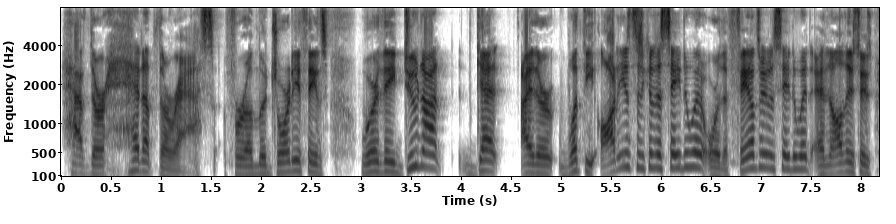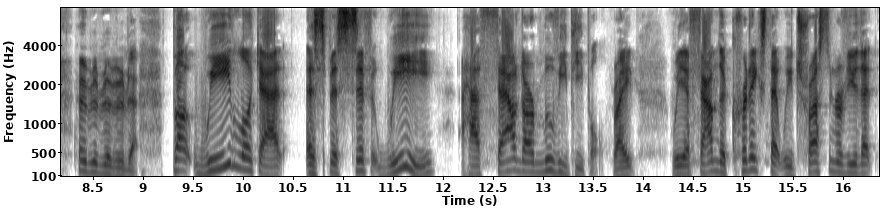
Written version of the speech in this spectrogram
have their head up their ass for a majority of things where they do not get either what the audience is going to say to it or the fans are going to say to it, and all these things. blah, blah, blah. But we look at a specific. We have found our movie people, right? We have found the critics that we trust and review that,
